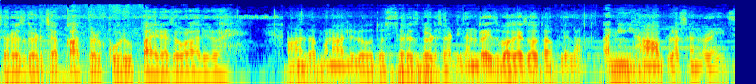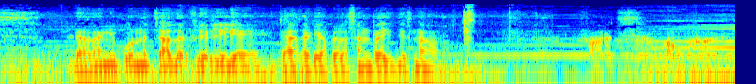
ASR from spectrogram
सरसगडच्या कातळ कोरीव पायऱ्याजवळ आलेलो आहे. आज आपण आलेलो होतो सरसगडसाठी. सनराईज बघायचा होता आपल्याला. आणि हा आपला सनराईज ढगांनी पूर्ण चादर फिरलेली आहे. त्यासाठी आपल्याला सनराईज दिसणं. फारच अवघड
